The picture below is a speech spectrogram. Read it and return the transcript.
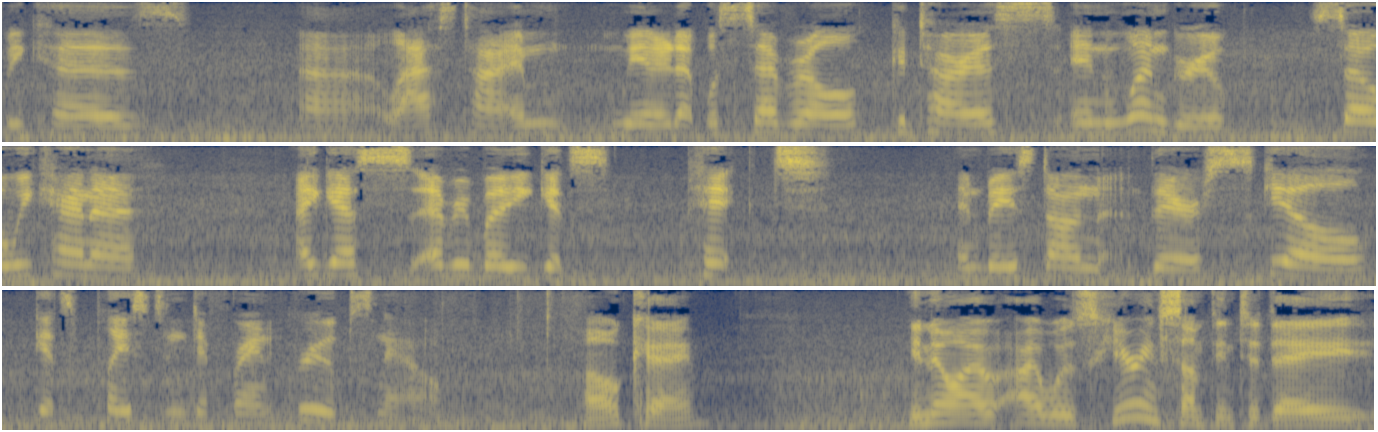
because uh, last time we ended up with several guitarists in one group. So we kind of, I guess, everybody gets picked and based on their skill gets placed in different groups now. Okay. You know, I, I was hearing something today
